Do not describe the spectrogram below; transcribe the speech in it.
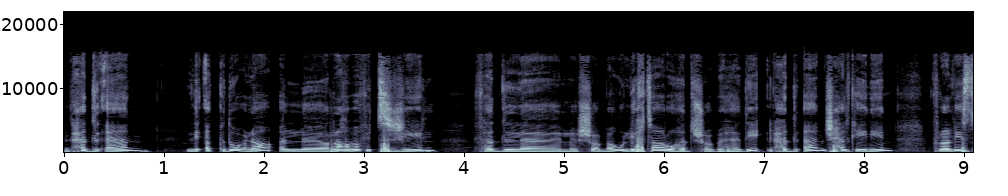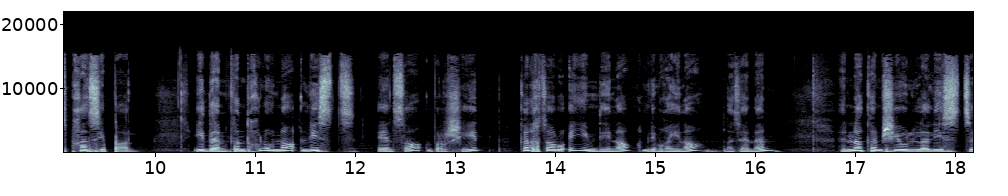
لحد الآن اللي أكدوا على الرغبة في التسجيل في هاد الشعبة واللي اختاروا هاد الشعبة هادي. لحد الآن شحال كاينين في la liste principale إذا كندخلوا هنا liste ENSA برشيد. كنختاروا أي مدينة اللي بغينا مثلا. هنا كنمشيو la liste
